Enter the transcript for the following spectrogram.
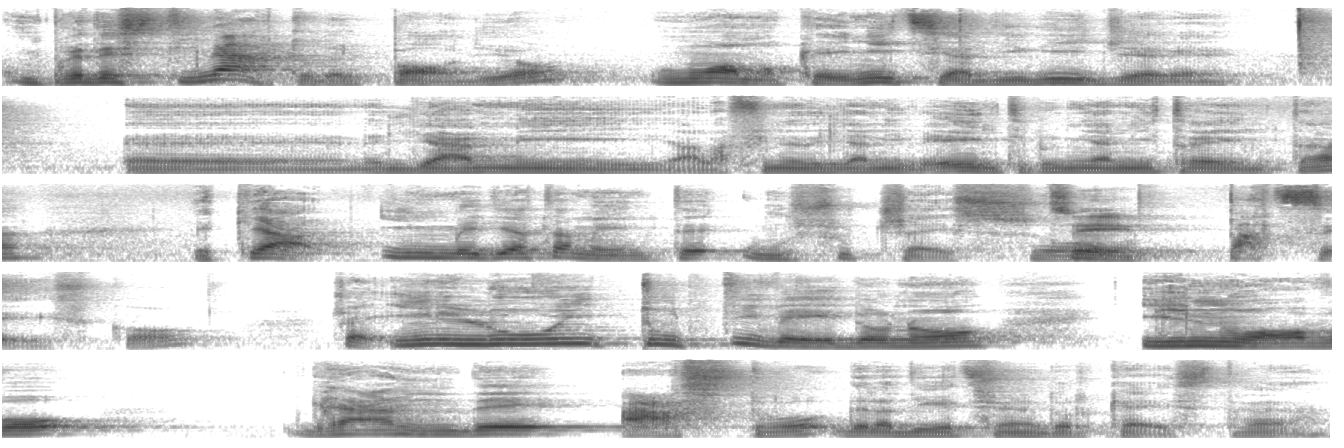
un predestinato del podio, un uomo che inizia a dirigere eh, negli anni, alla fine degli anni 20, primi anni 30 e che ha immediatamente un successo sì. pazzesco. Cioè in lui tutti vedono il nuovo grande astro della direzione d'orchestra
